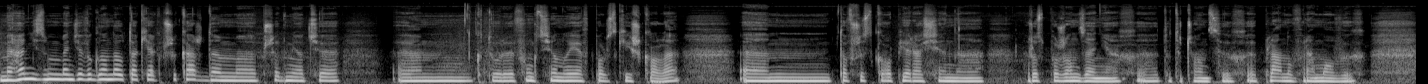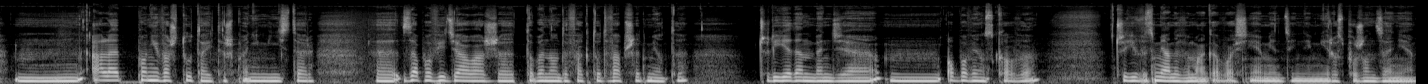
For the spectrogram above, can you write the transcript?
Mechanizm będzie wyglądał tak jak przy każdym e, przedmiocie, em, który funkcjonuje w polskiej szkole. Em, to wszystko opiera się na rozporządzeniach e, dotyczących planów ramowych, Mm, ale ponieważ tutaj też pani minister e, zapowiedziała, że to będą de facto dwa przedmioty, czyli jeden będzie mm, obowiązkowy, czyli zmiany wymaga właśnie między innymi rozporządzenie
